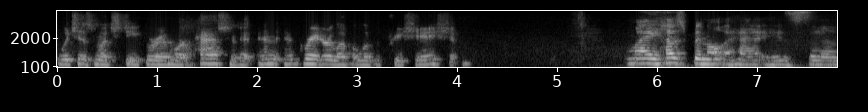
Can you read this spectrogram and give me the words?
which is much deeper and more passionate and a greater level of appreciation. My husband had his uh,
